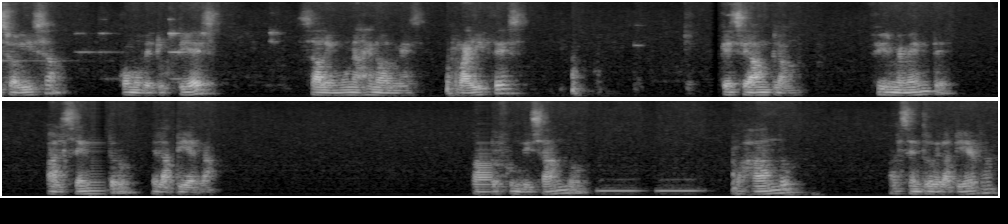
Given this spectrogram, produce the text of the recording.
Visualiza como de tus pies salen unas enormes raíces que se anclan firmemente al centro de la tierra. Va profundizando, bajando al centro de la tierra.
